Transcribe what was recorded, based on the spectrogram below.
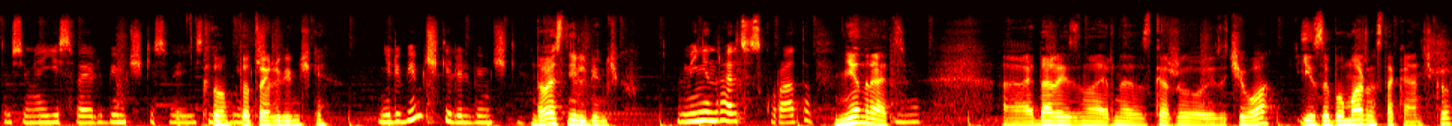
То есть у меня есть свои любимчики, свои есть Кто, кто твои любимчики? Не любимчики или любимчики? Давай с нелюбимчиков. Мне не нравится Скуратов. Не нравится. Нет. А, Даже, из, наверное, скажу из-за чего. Из-за бумажных стаканчиков.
